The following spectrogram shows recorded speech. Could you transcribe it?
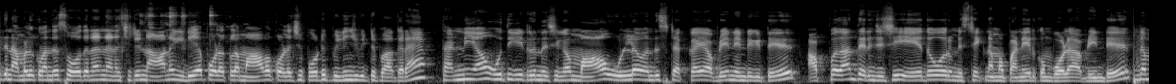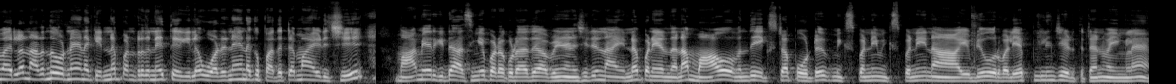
இது நம்மளுக்கு வந்த சோதனைன்னு நினச்சிட்டு நானும் இடியாப்போலக்கில் மாவை குழச்சி போட்டு பிழிஞ்சு விட்டு பார்க்குறேன் தண்ணியாக ஊற்றிக்கிட்டு இருந்துச்சுங்க. மாவு உள்ளே வந்து ஸ்டக்காய் அப்படியே நின்றுக்கிட்டு அப்போ தான் தெரிஞ்சிச்சு ஏதோ ஒரு மிஸ்டேக் நம்ம பண்ணியிருக்கோம் போல் அப்படின்ட்டு. இந்த மாதிரிலாம் நடந்த உடனே எனக்கு என்ன பண்ணுறதுனே தெரியல. உடனே எனக்கு பதட்டமாக ஆயிடுச்சு. மாமியார் கிட்ட அசிங்கப்படக்கூடாது அப்படின்னு நினச்சிட்டு நான் என்ன பண்ணியிருந்தேன்னா மாவை வந்து எக்ஸ்ட்ரா போட்டு மிக்ஸ் பண்ணி மிக்ஸ் பண்ணி நான் எப்படியோ ஒரு வழியாக பிழிஞ்சு எடுத்துட்டேன்னு வைங்களேன்.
